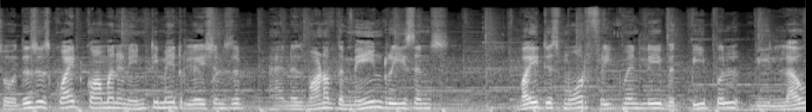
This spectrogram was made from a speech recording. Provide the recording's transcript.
so this is quite common in intimate relationship and is one of the main reasons why it is more frequently with people we love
